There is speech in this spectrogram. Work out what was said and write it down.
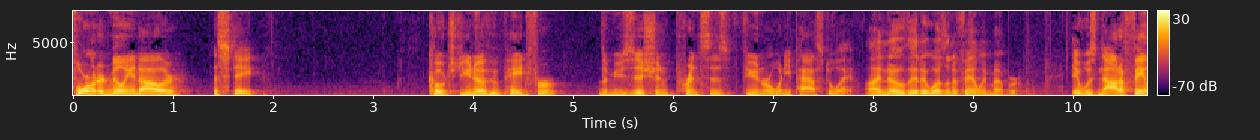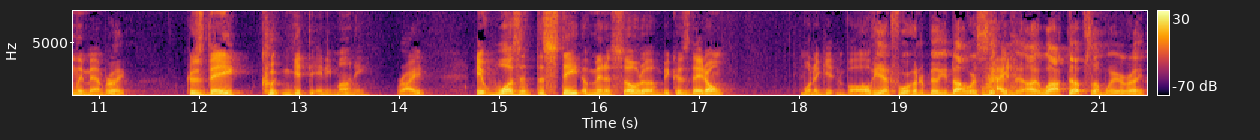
$400 million estate. Coach, do you know who paid for the musician Prince's funeral when he passed away? I know that it wasn't a family member. It was not a family member. Right. Because they couldn't get to any money, right? It wasn't the state of Minnesota because they don't want to get involved. Oh, he had four hundred million dollars sitting Right. uh, locked up somewhere, right?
